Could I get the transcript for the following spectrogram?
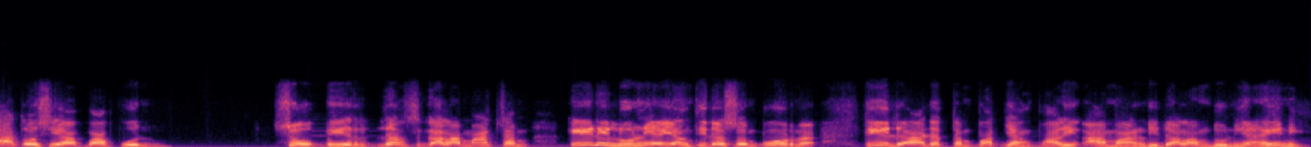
atau siapa pun. supir, dan segala macam. Ini dunia yang tidak sempurna. Tidak ada tempat yang paling aman di dalam dunia ini.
